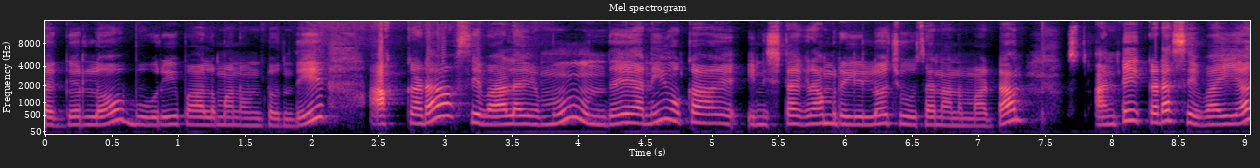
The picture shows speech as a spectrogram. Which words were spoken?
దగ్గరలో బూరిపాలెం అని ఉంటుంది. అక్కడ శివాలయము ఉంది అని ఒక ఇన్స్టాగ్రామ్ రీల్లో చూశాను అనమాట అంటే ఇక్కడ శివయ్య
